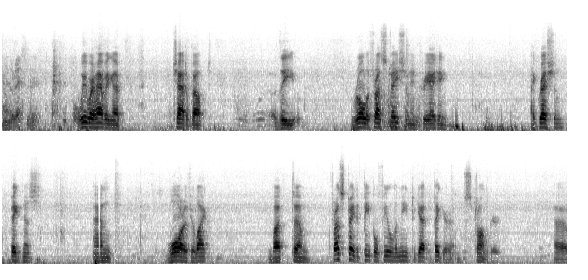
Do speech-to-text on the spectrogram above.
And the rest of it. we were having a chat about the role of frustration in creating aggression, bigness, and war, if you like. But um, frustrated people feel the need to get bigger and stronger. Uh,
